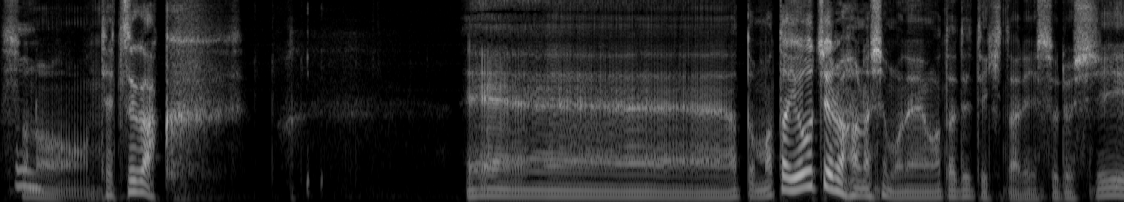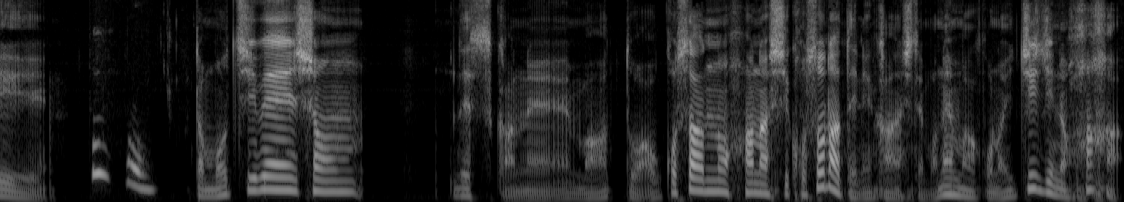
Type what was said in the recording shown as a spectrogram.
その、哲学えー、あとまた幼稚園の話もねまた出てきたりするしうんうん。あとモチベーションですかね、まあ、あとはお子さんの話子育てに関してもね、まあ、この一児の母。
